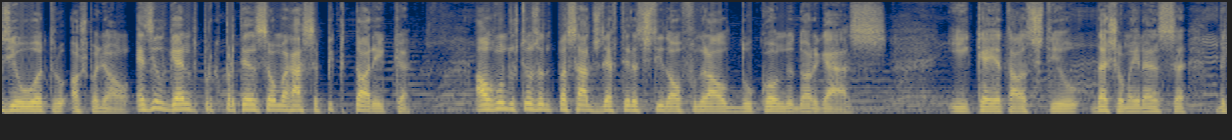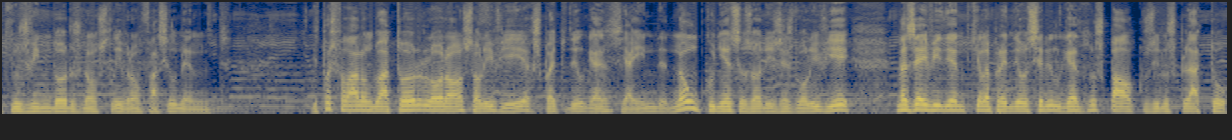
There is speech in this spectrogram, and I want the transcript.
Dizia o outro ao espanhol, és elegante porque pertences a uma raça pictórica. Algum dos teus antepassados deve ter assistido ao funeral do Conde de Orgaz. E quem a tal assistiu deixa uma herança de que os vindouros não se livram facilmente. E depois falaram do ator Laurence Olivier a respeito de elegância ainda. Não conheço as origens do Olivier, mas é evidente que ele aprendeu a ser elegante nos palcos e nos plateaux.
